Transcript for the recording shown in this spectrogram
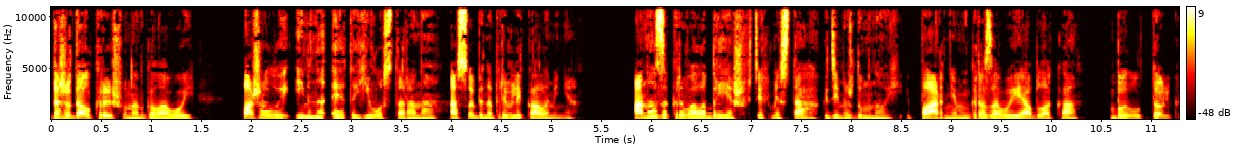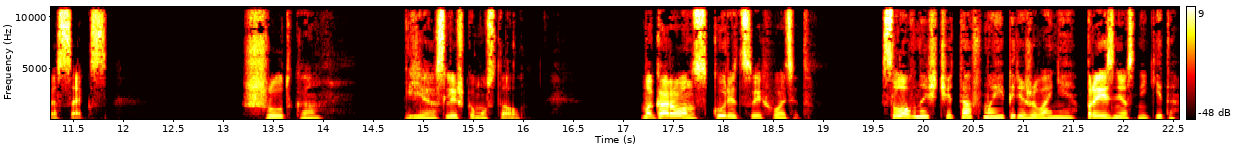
даже дал крышу над головой. Пожалуй, именно эта его сторона особенно привлекала меня. Она закрывала брешь в тех местах, где между мной и парнем грозовые облака был только секс. «Шутка. Я слишком устал. Макарон с курицей хватит». Словно считав мои переживания, произнес Никита.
